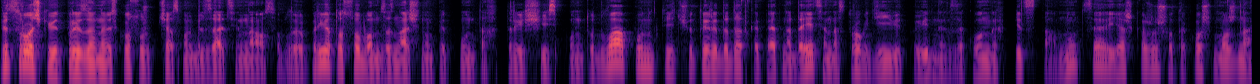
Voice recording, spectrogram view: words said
Відсрочки від призову на військовослужбу під час мобілізації на особливий період особам, зазначеним у підпунктах 3.6 пункту 2 пункті 4 додатка 5 надається на строк дії відповідних законних підстав. Ну, це я ж кажу, що також можна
